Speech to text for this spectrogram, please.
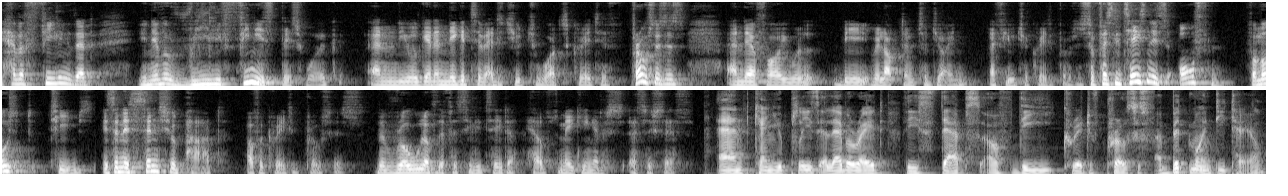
have a feeling that you never really finished this work and you will get a negative attitude towards creative processes and therefore you will be reluctant to join a future creative process. So facilitation is often, for most teams, is an essential part of a creative process. The role of the facilitator helps making it a, a success. And can you please elaborate the steps of the creative process a bit more in detail?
